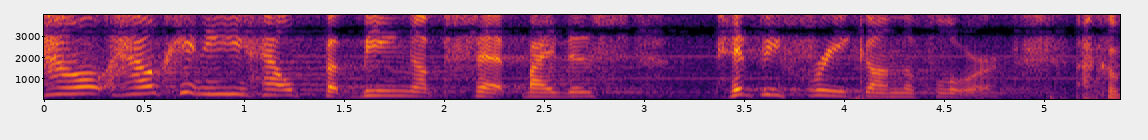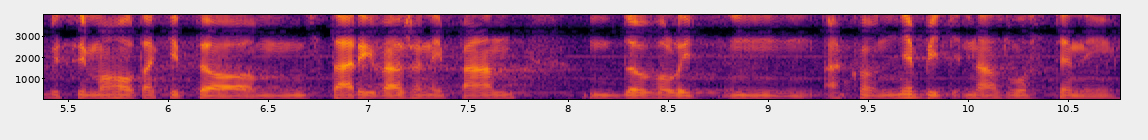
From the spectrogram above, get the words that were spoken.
how, how can he help but being upset by this hippie freak on the floor? Ako by si mohol takýto mm, starý, vážený pán dovoliť mm, ako nebyť nazlostený e,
